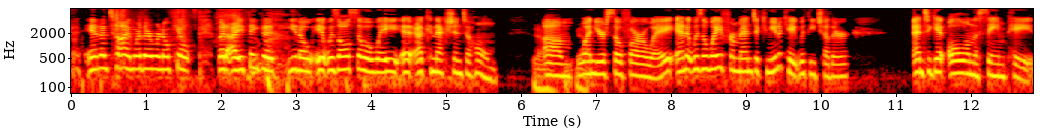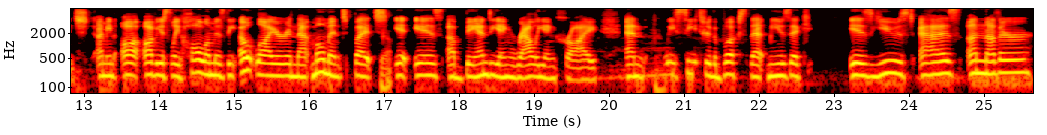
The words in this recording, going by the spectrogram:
in a time where there were no kilts. But I think that you know it was also a way, a, a connection to home. Yeah, um, yeah. when you're so far away, and it was a way for men to communicate with each other and to get all on the same page. I mean, obviously, Hollom is the outlier in that moment, but yeah. it is a bandying, rallying cry. And we see through the books that music is used as another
